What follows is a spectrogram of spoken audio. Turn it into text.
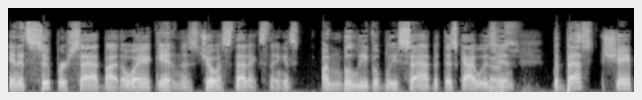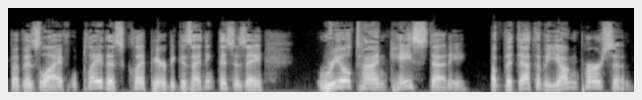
And it's super sad, by the way. Again, this Joesthetics thing is unbelievably sad, but this guy was yes. in the best shape of his life. We'll play this clip here because I think this is a real time case study of the death of a young person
